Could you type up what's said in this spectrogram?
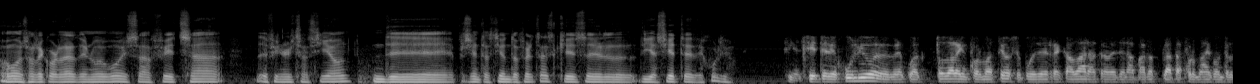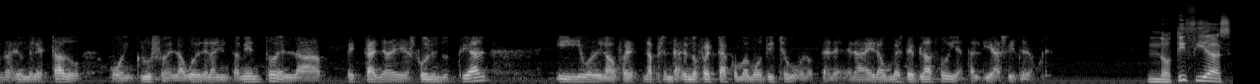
Vamos a recordar de nuevo esa fecha de finalización de presentación de ofertas que es el día 7 de julio. El 7 de julio toda la información se puede recabar a través de la plataforma de contratación del Estado o incluso en la web del Ayuntamiento, en la pestaña de suelo industrial y bueno la, presentación de ofertas, como hemos dicho, bueno, era, era un mes de plazo y hasta el día 7 de julio. Noticias,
